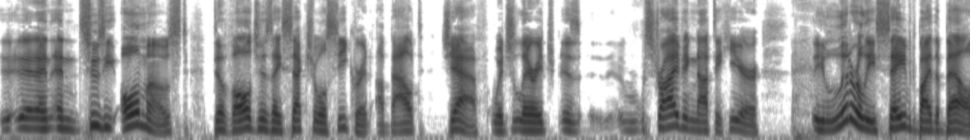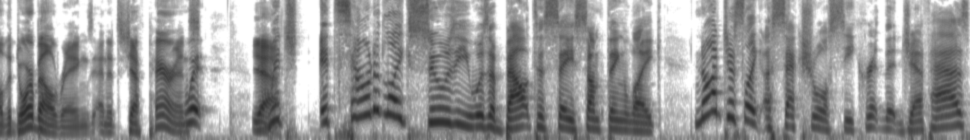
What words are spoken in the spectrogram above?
and and Susie almost divulges a sexual secret about Jeff, which Larry is striving not to hear. He literally saved by the bell. The doorbell rings, and it's Jeff parents. Wait, yeah, Which it sounded like Susie was about to say something like not just like a sexual secret that Jeff has.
